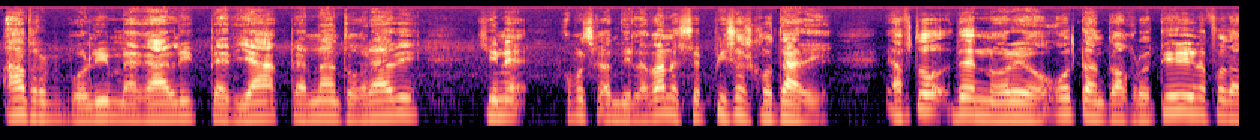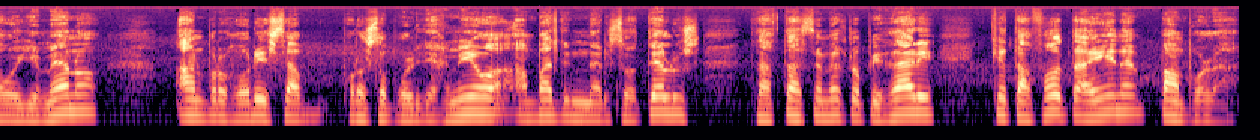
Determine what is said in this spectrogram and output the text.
άνθρωποι πολύ μεγάλοι, παιδιά, περνάνε το βράδυ και είναι όπως αντιλαμβάνεστε πίσω σκοτάδι. Αυτό δεν είναι ωραίο όταν το ακροτήρι είναι φωταγωγημένο, αν προχωρήσετε προς το Πολυτεχνείο, αν πάτε την Αριστοτέλους, θα φτάσετε μέχρι το Πιθάρι και τα φώτα είναι πάμπολα.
